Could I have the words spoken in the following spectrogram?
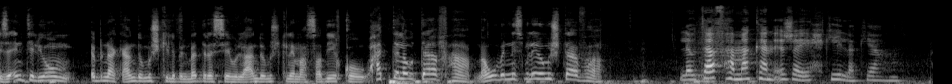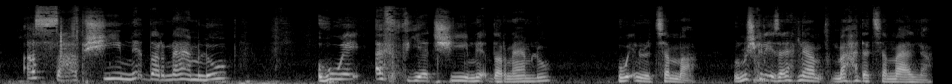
إذا أنت اليوم ابنك عنده مشكلة بالمدرسة ولا عنده مشكلة مع صديقه وحتى لو تافهة ما هو بالنسبة له مش تافهة. لو تافهة ما كان اجى يحكي لك إياها. أصعب شيء بنقدر نعمله وهو أفيد شيء بنقدر نعمله هو إنه نتسمع. والمشكلة إذا نحن ما حدا تسمع لنا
